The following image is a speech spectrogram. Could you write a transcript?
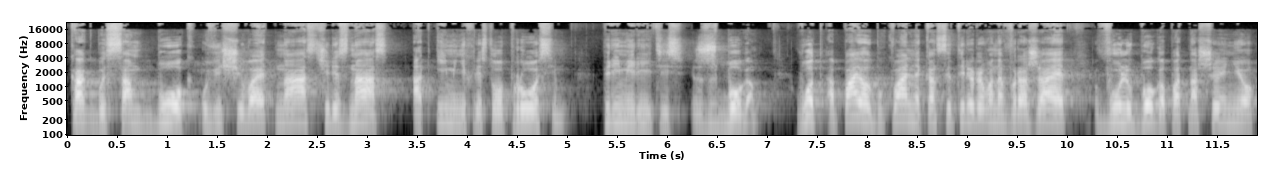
как бы сам Бог увещевает нас через нас от имени Христова просим, примиритесь с Богом. Вот Павел буквально концентрированно выражает волю Бога по отношению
